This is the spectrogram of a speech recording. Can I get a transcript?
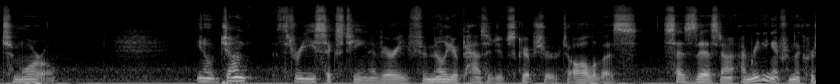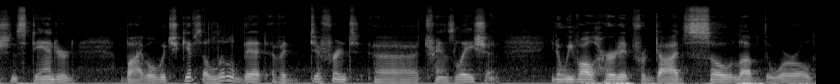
tomorrow. You know, John 3:16, a very familiar passage of scripture to all of us, says this. Now, I'm reading it from the Christian Standard Bible, which gives a little bit of a different uh, translation. You know, we've all heard it for God so loved the world.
